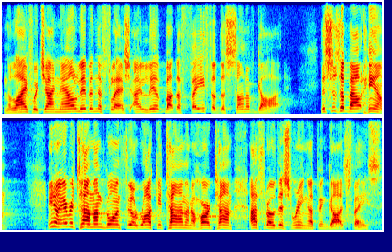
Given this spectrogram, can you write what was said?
And the life which I now live in the flesh, I live by the faith of the Son of God. This is about Him. You know, every time I'm going through a rocky time and a hard time, I throw this ring up in God's face.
